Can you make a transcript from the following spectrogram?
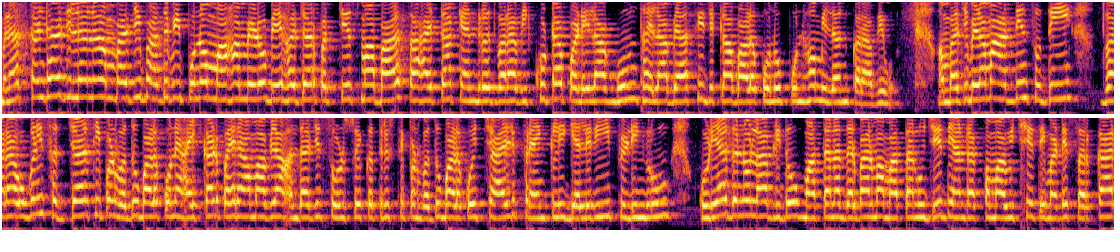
બનાસકાંઠા જિલ્લાના અંબાજી ભાદરવી પૂનમ મહામેળો બે હજાર પચીસમાં બાળ સહાયતા કેન્દ્ર દ્વારા વિખૂટા પડેલા ગુમ થયેલા બ્યાસી જેટલા બાળકોનું પુનઃ મિલન કરાવ્યું. અંબાજી મેળામાં આજ દિન સુધી દ્વારા ઓગણીસ હજારથી પણ વધુ બાળકોને આઈ કાર્ડ પહેરવામાં આવ્યા. અંદાજે સોળસો એકત્રીસથી પણ વધુ બાળકોએ child friendly gallery feeding room ઘોડિયાગરનો લાભ લીધો. માતાના દરબારમાં માતાનું જે ધ્યાન રાખવામાં આવ્યું છે તે માટે સરકાર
